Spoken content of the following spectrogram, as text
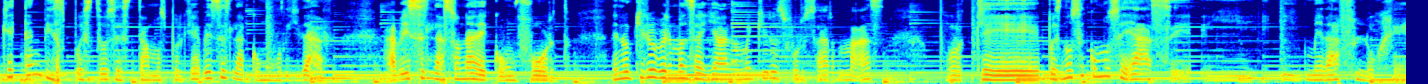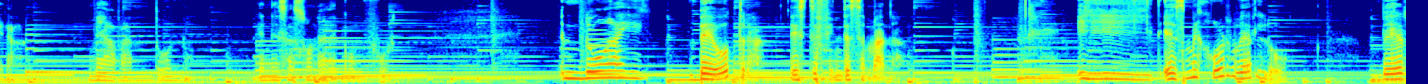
¿qué tan dispuestos estamos? Porque a veces la comodidad, a veces la zona de confort, de no quiero ver más allá, no me quiero esforzar más, porque pues no sé cómo se hace y, y me da flojera, me abandono en esa zona de confort. No hay de otra este fin de semana. Y es mejor verlo ver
